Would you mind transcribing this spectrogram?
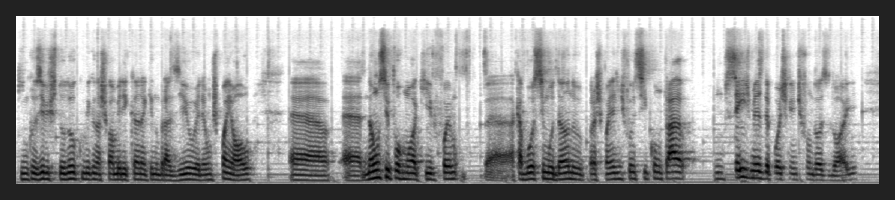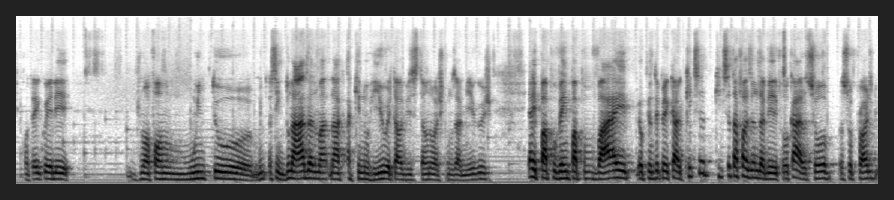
que inclusive estudou comigo na escola americana aqui no Brasil. Ele é um espanhol, é, é, não se formou aqui, foi, é, acabou se mudando para a Espanha. A gente foi se encontrar uns seis meses depois que a gente fundou a Zdog. Encontrei com ele de uma forma muito, muito assim, do nada, na, aqui no Rio. Ele estava visitando, acho que uns amigos. E aí, papo vem, papo vai. Eu perguntei para ele, cara, o que, que, você, que, que você tá fazendo da vida? Ele falou, cara, eu sou, eu sou product,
